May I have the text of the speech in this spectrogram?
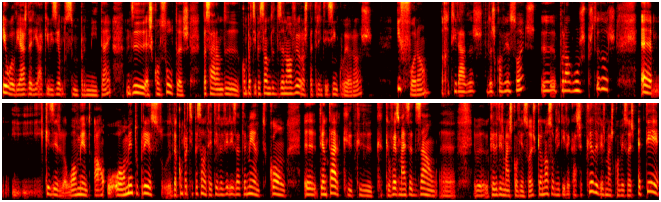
Eu, aliás, daria aqui o exemplo, se me permitem, de as consultas passaram de, com participação de 19 euros para 35 euros e foram retiradas das convenções uh, por alguns prestadores. Uh, e, quer dizer, o aumento, o, aumento do preço da comparticipação até teve a ver exatamente com uh, tentar que, que, que, houvesse mais adesão, uh, cada vez mais convenções, porque o nosso objetivo é que haja cada vez mais convenções, até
